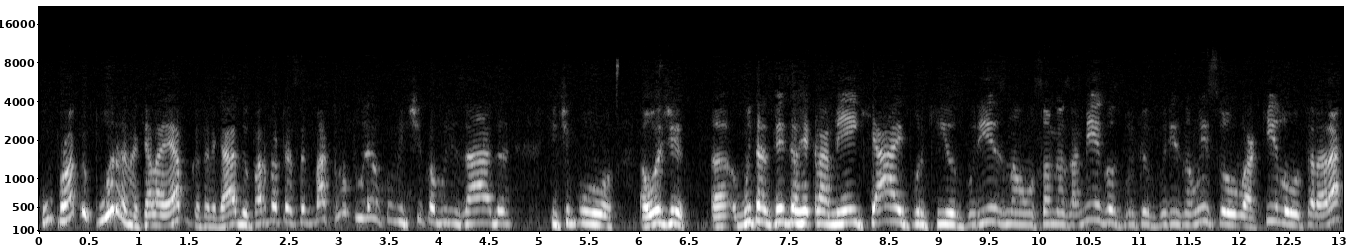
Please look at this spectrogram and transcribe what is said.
com, o próprio Pura naquela época, tá ligado? Eu paro para pensar, bah, quanto eu cometi com a gurizada, que tipo, hoje, uh, muitas vezes eu reclamei que, ai, porque os guris não são meus amigos, porque os guris não isso ou aquilo, ou tarará.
